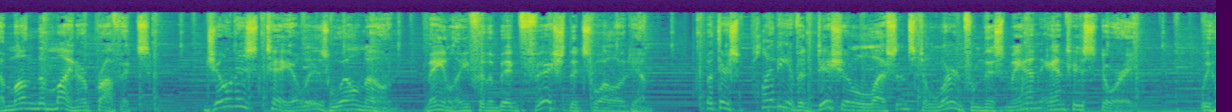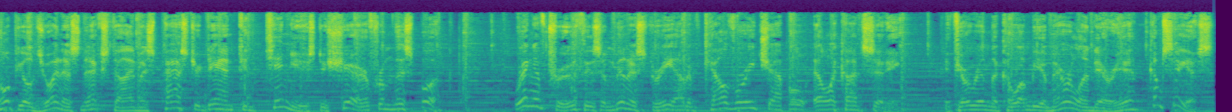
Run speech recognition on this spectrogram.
among the minor prophets. Jonah's tale is well known, mainly for the big fish that swallowed him. But there's plenty of additional lessons to learn from this man and his story. We hope you'll join us next time as Pastor Dan continues to share from this book. Ring of Truth is a ministry out of Calvary Chapel, Ellicott City. If you're in the Columbia, Maryland area, come see us.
